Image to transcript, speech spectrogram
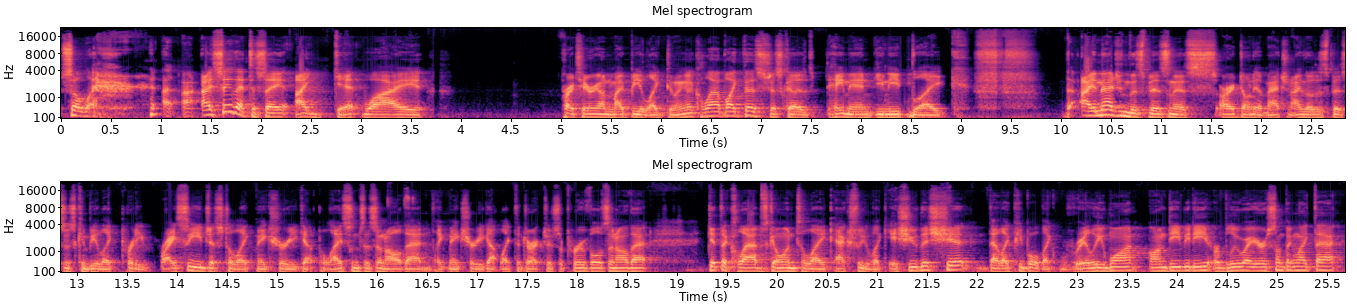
So like, I, I- I say that to say I get why Criterion might be like doing a collab like this, just because hey man, you need like. I imagine this business, or I don't imagine. I know this business can be like pretty pricey, just to like make sure you get the licenses and all that, and like make sure you got like the director's approvals and all that. Get the collabs going to like actually like issue this shit that like people like really want on DVD or Blu-ray or something like that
